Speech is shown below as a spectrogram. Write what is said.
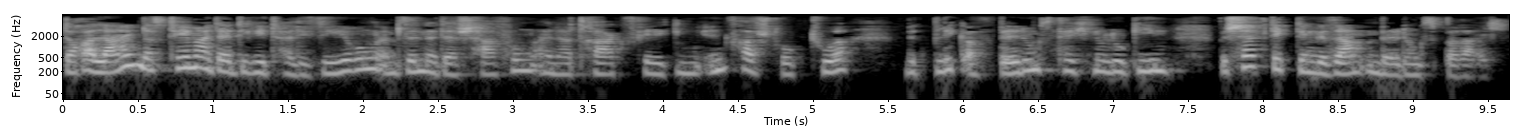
Doch allein das Thema der Digitalisierung im Sinne der Schaffung einer tragfähigen Infrastruktur mit Blick auf Bildungstechnologien beschäftigt den gesamten Bildungsbereich,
